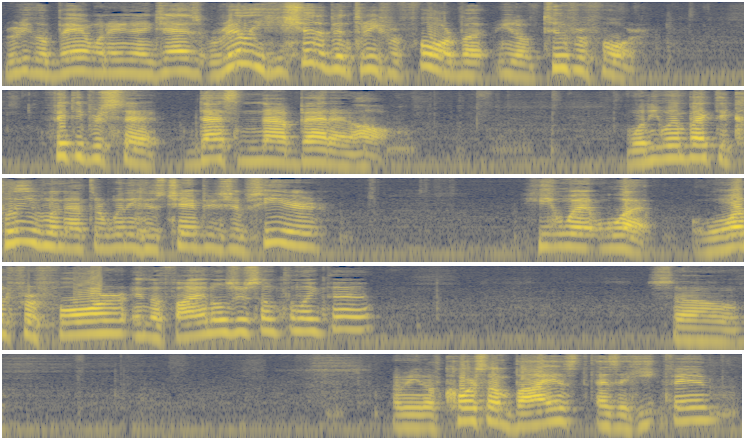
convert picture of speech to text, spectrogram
Rudy Gobert, 189 Jazz. Really, he should have been three for four, but, you know, two for four. 50%. That's not bad at all. When he went back to Cleveland after winning his championships here, he went, what, one for four in the finals or something like that? So, I mean, of course, I'm biased as a Heat fan,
